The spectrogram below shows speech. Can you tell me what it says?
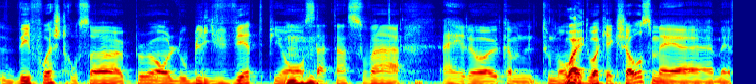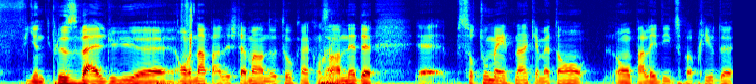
des fois, je trouve ça un peu. On l'oublie vite, puis on Mhm. s'attend souvent à. Hey, là, comme tout le monde lui doit quelque chose, mais euh, mais il y a une plus-value. euh, on en parlait justement en auto quand on s'en venait de. euh, surtout maintenant que, mettons, on parlait des du proprio de.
